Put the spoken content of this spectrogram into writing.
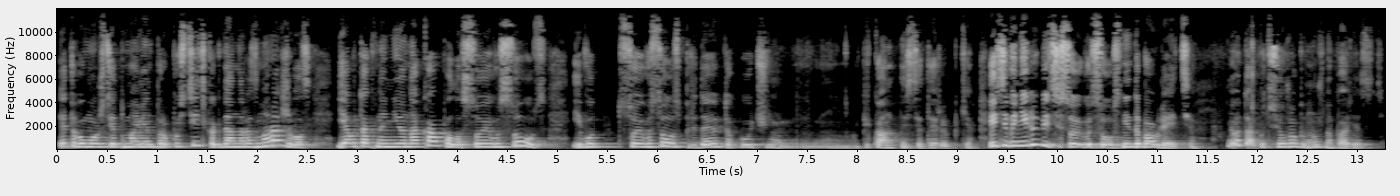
это вы можете этот момент пропустить. Когда она размораживалась, я вот так на нее накапала соевый соус. И вот соевый соус придает такую очень пикантность этой рыбке. Если вы не любите соевый соус, не добавляйте. И вот так вот всю рыбу нужно порезать.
